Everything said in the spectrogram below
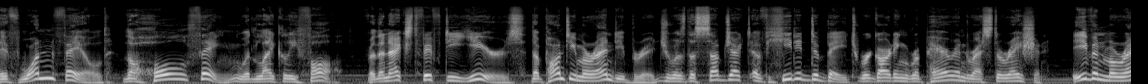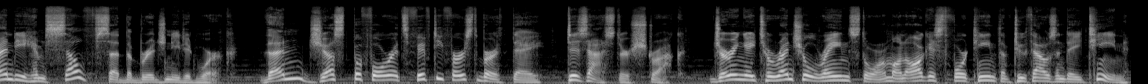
If one failed, the whole thing would likely fall. For the next 50 years, the Ponte Morandi Bridge was the subject of heated debate regarding repair and restoration. Even Morandi himself said the bridge needed work. Then, just before its 51st birthday, disaster struck. During a torrential rainstorm on August 14th of 2018,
